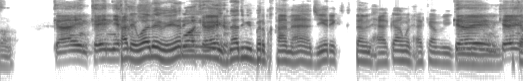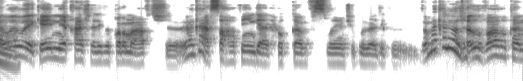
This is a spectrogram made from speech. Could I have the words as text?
هو كاين كاين نقاش خلي والو هو يري كاين. بنادم يبربقى معاه direct قدام الحكم والحكم كاين كاين. وي وي كاين نقاش هذيك الكرة ما عرفتش يعني كاع الصحفيين كاع الحكام في les salons تيقولوا هذيك زعما كان يرجع للفار وكان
